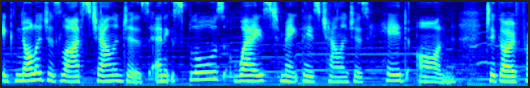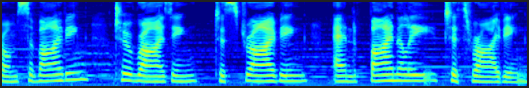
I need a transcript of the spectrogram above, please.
acknowledges life's challenges and explores ways to meet these challenges head on to go from surviving to rising to striving and finally to thriving.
